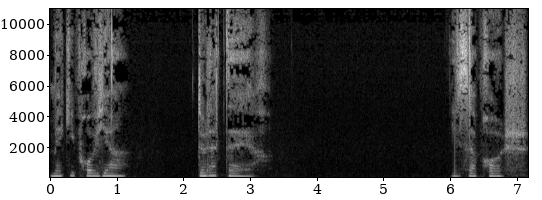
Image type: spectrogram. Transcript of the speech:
mais qui provient de la terre. Il s'approche.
